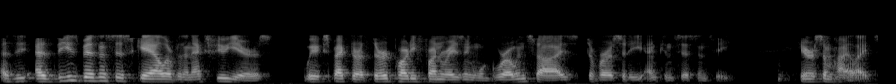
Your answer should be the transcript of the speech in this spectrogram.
As these businesses scale over the next few years, we expect our third-party fundraising will grow in size, diversity, and consistency. Here are some highlights.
